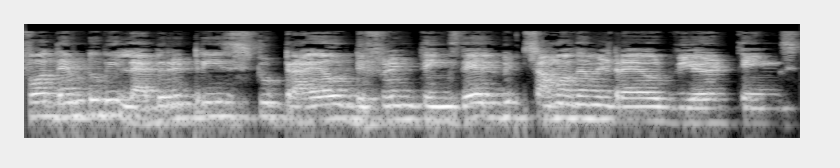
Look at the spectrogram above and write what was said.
for them to be laboratories to try out different things. There'll be some of them will try out weird things,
